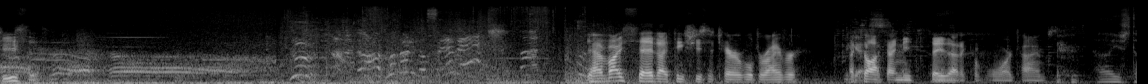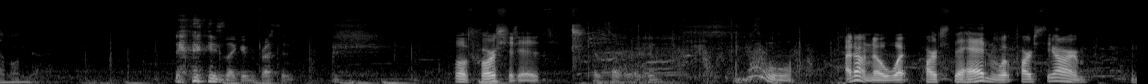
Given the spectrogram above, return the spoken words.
Jesus. Have I said I think she's a terrible driver? I, I feel like I need to say that a couple more times. He's like impressive. Well, of course it is. No. I don't know what part's the head and what part's the arm.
